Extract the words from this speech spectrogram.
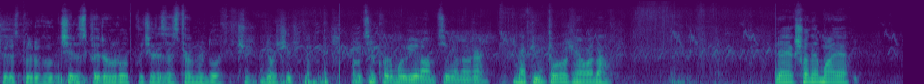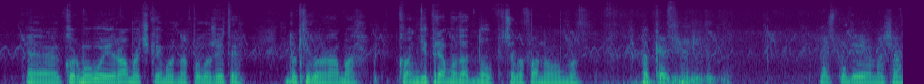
Через перегору. через перегородку, через заставну дощ- дощечку. У цій кормовій рамці вона вже напівпорожня, вона. Але якщо немає е, кормової рамочки, можна положити до кілограма канді прямо на дно в целофановому пакеті. Ось подивимося.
